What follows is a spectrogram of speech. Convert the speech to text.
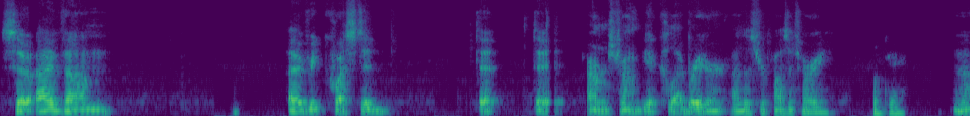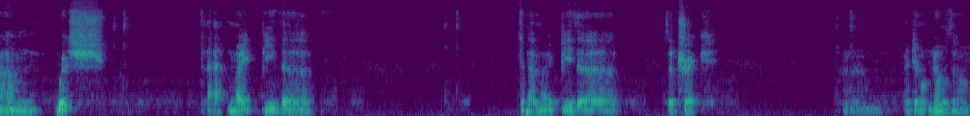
So I've um I've requested that that Armstrong be a collaborator on this repository, Okay. um, which that might be the that might be the the trick. Um, I don't know though.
